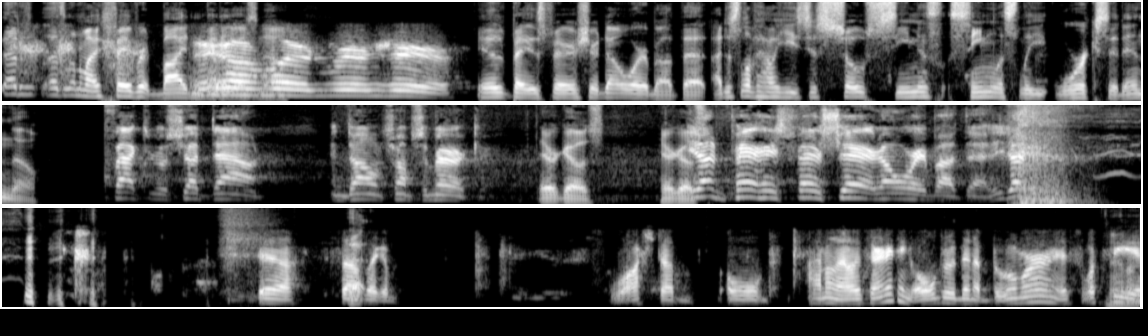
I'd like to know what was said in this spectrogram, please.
That is, that's one of my favorite Biden videos now. He doesn't pay his fair share. Don't worry about that. I just love how he's just so seamless, seamlessly works it in, though. Factory will shut down in Donald Trump's America. There it goes. Here it goes. He doesn't pay his fair share. Don't worry about that. He doesn't. Yeah, sounds That- like a washed up old. I don't know. Is there anything older than a boomer? Is what's the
